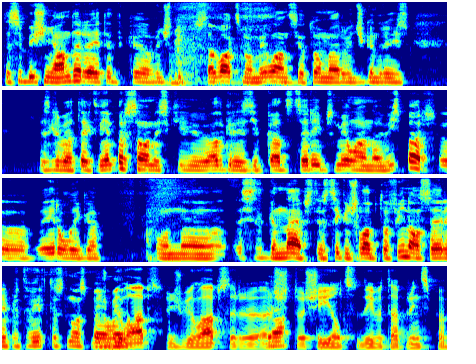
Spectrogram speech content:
tas ir bijis viņa underrated, ka viņš tiktu savāks no Milāns, jo tomēr viņš gandrīz, es gribētu teikt, vienpersoniski atgriezīs jebkādas cerības Milānai vispār uh, Eirolīgā. Un uh, es gan neapstāju, cik viņš labi to fināla sēriju pret Virtus Viņš bija nospēlēja. labs, viņš bija labs ar, ar Jā. to šīldu divu tā principā.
